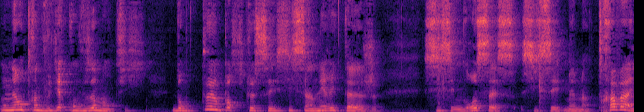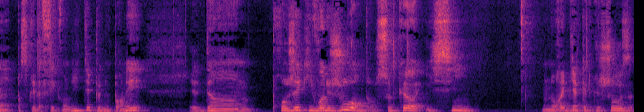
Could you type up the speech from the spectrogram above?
on est en train de vous dire qu'on vous a menti. Donc peu importe ce que c'est, si c'est un héritage, si c'est une grossesse, si c'est même un travail, parce que la fécondité peut nous parler d'un projet qui voit le jour. Dans ce cas ici, on aurait bien quelque chose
